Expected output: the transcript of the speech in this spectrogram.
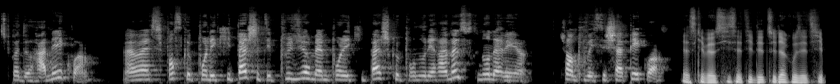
tu vois, de ramer, quoi. Ah ouais, je pense que pour l'équipage, c'était plus dur même pour l'équipage que pour nous les rameurs, parce que nous, on avait, tu vois, on pouvait s'échapper, quoi. Est-ce qu'il y avait aussi cette idée de se dire que vous étiez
